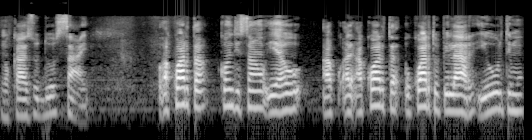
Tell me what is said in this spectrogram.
no caso do sa'i. A quarta condição e a, a, a, quarta, o quarto pilar e último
